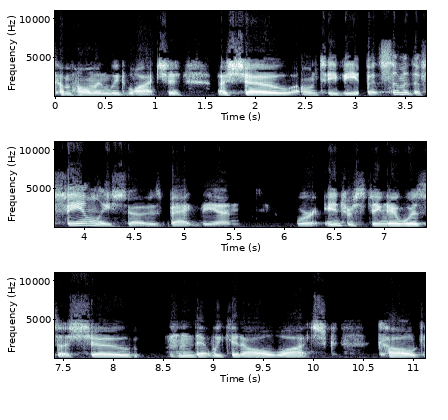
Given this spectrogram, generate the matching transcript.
come home and we'd watch a, a show on TV. But some of the family shows back then were interesting. There was a show that we could all watch called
